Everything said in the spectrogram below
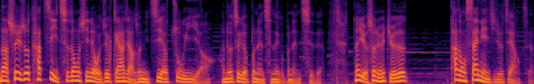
那所以说他自己吃东西呢，我就跟他讲说，你自己要注意哦，很多这个不能吃，那个不能吃的。那有时候你会觉得他从三年级就这样子，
